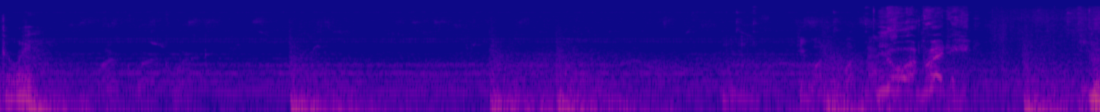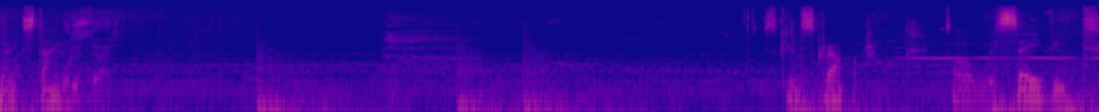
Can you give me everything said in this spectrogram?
Do we? He wonder what next. No, I'm ready. Next time. What is that? Skill scrapper. So we save it.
